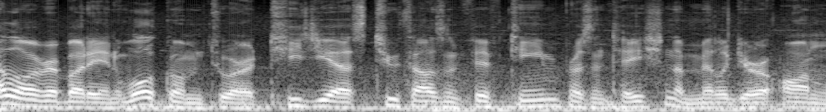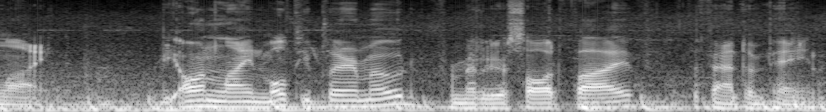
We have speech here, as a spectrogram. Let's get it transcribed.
Hello everybody and welcome to our TGS 2015 presentation of Metal Gear Online, the online multiplayer mode for Metal Gear Solid 5, The Phantom Pain.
